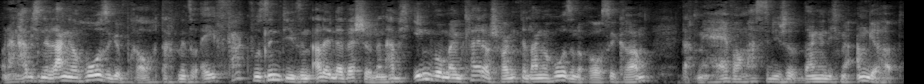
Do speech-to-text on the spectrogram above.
Und dann habe ich eine lange Hose gebraucht. Dachte mir so, ey, fuck, wo sind die? Sind alle in der Wäsche. Und dann habe ich irgendwo in meinem Kleiderschrank eine lange Hose noch rausgekramt. Dachte mir, hä, warum hast du die schon lange nicht mehr angehabt?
